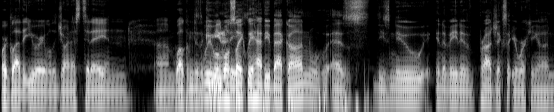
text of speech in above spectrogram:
we're glad that you were able to join us today. And um, welcome to the community. we community. will most likely have you back on as these new innovative projects that you're working on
